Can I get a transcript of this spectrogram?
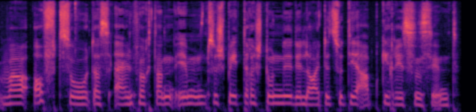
War oft so, dass einfach dann eben zu späterer Stunde die Leute zu dir abgerissen sind.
